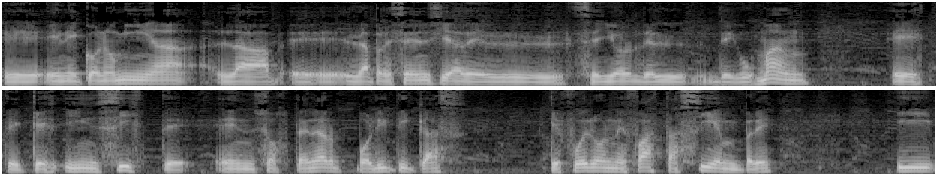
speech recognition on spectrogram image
eh, en economía la, eh, la, presencia del señor del, de Guzmán, este, que insiste en sostener políticas que fueron nefastas siempre y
